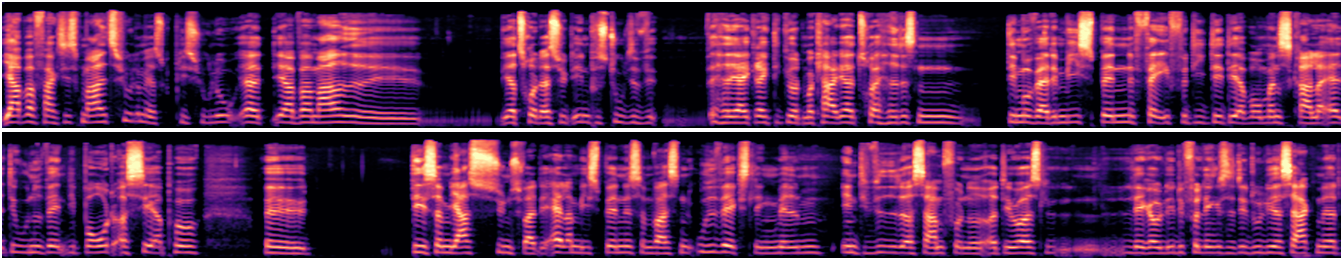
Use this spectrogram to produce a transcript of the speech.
jeg var faktisk meget i tvivl, om jeg skulle blive psykolog. Jeg, jeg var meget... Øh, jeg tror, da jeg søgte ind på studiet, havde jeg ikke rigtig gjort mig klart. Jeg tror, jeg havde det sådan... Det må være det mest spændende fag, fordi det er der, hvor man skræller alt det unødvendige bort og ser på øh, det, som jeg synes var det allermest spændende, som var sådan en udveksling mellem individet og samfundet, og det jo også ligger jo lidt i forlængelse af det, du lige har sagt med, at,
